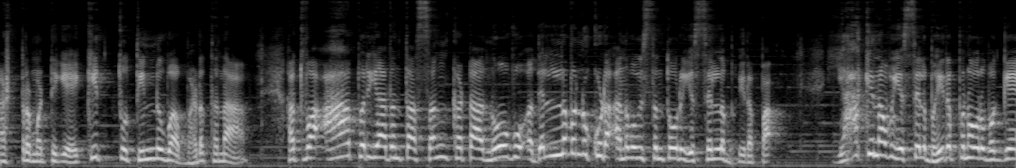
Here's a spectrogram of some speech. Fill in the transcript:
ಅಷ್ಟರ ಮಟ್ಟಿಗೆ ಕಿತ್ತು ತಿನ್ನುವ ಬಡತನ ಅಥವಾ ಆ ಪರಿಯಾದಂಥ ಸಂಕಟ, ನೋವು ಅದೆಲ್ಲವನ್ನು ಕೂಡ ಅನುಭವಿಸಿದಂಥವ್ರು ಎಸ್ ಎಲ್ ಭೈರಪ್ಪ. ಯಾಕೆ ನಾವು ಎಸ್ ಎಲ್ ಭೈರಪ್ಪನವರ ಬಗ್ಗೆ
